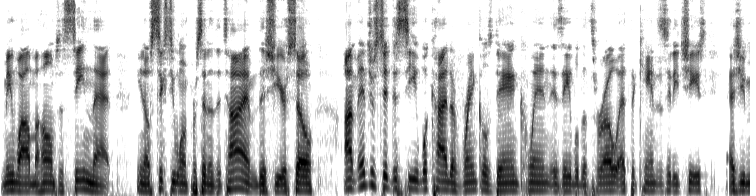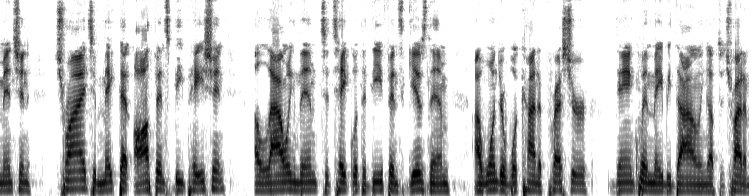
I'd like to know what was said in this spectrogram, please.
Meanwhile, Mahomes has seen that, you know, 61% of the time this year. So I'm interested to see what kind of wrinkles Dan Quinn is able to throw at the Kansas City Chiefs. As you mentioned, trying to make that offense be patient, allowing them to take what the defense gives them. I wonder what kind of pressure Dan Quinn may be dialing up to try to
